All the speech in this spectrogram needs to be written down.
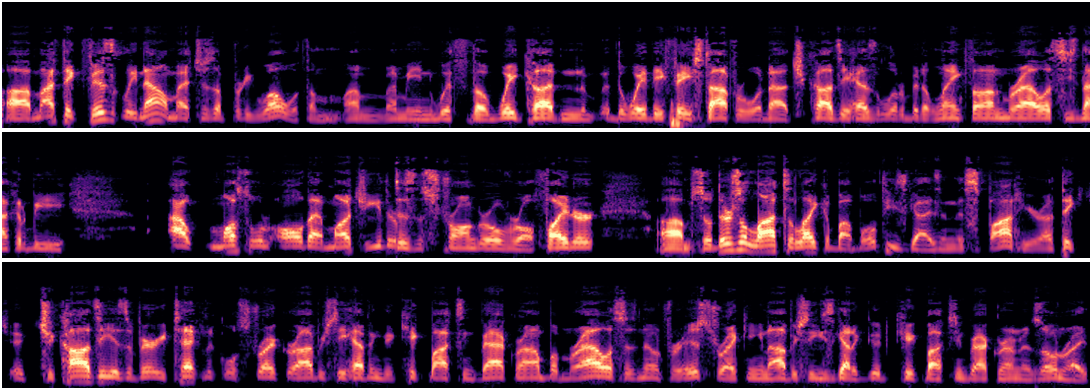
um, I think physically now matches up pretty well with them. Um, I mean, with the weight cut and the way they faced off or whatnot, Chikadze has a little bit of length on Morales. He's not going to be out muscled all that much either. Is a stronger overall fighter. Um, so there's a lot to like about both these guys in this spot here. I think Chikadze is a very technical striker, obviously having the kickboxing background, but Morales is known for his striking, and obviously he's got a good kickboxing background in his own right.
